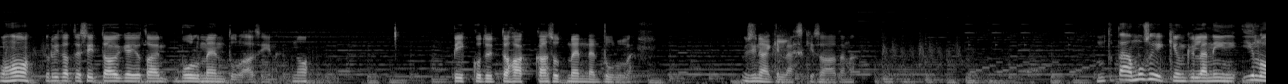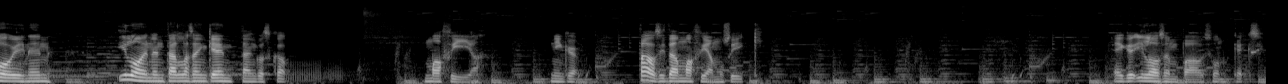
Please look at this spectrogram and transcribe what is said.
Oho, yrität esittää oikein jotain bulmentulaa siinä. No. Pikkutyttö hakkaa sut mennen tulle. Sinäkin läski saatana. Mutta tää musiikki on kyllä niin iloinen. Iloinen tällaisen kenttään, koska... Mafia. Niinkö... Tää on sitä mafia-musiikki. Eikö iloisempaa olisi sun keksi?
